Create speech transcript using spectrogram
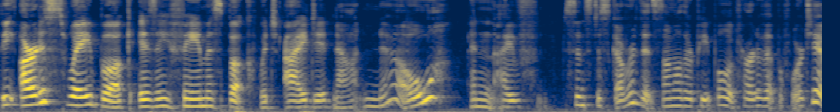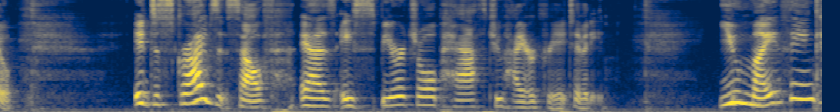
The Artist's Way book is a famous book, which I did not know, and I've since discovered that some other people have heard of it before too. It describes itself as a spiritual path to higher creativity. You might think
